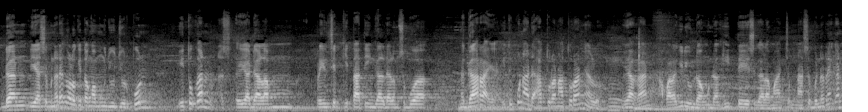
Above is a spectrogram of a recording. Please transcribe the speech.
dan ya sebenarnya kalau kita ngomong jujur pun itu kan ya dalam prinsip kita tinggal dalam sebuah negara ya itu pun ada aturan-aturannya loh Hmm. ya kan? Apalagi di undang-undang IT segala macam nah sebenarnya kan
